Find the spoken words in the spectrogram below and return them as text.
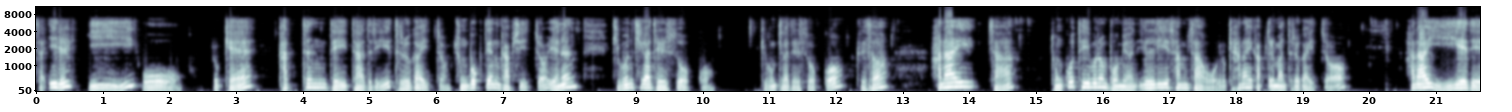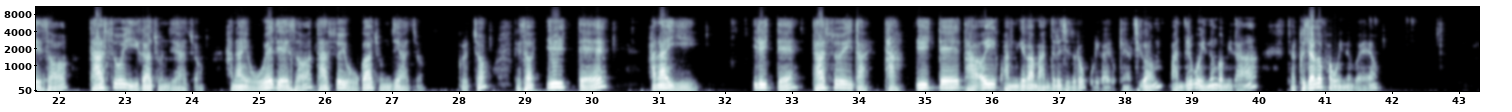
자, 1, 2, 5 이렇게 같은 데이터들이 들어가 있죠. 중복된 값이 있죠. 얘는 기본키가 될 수 없고 기본키가 될 수 없고 그래서 하나의 자 동꼬 테이블은 보면 1, 2, 3, 4, 5 이렇게 하나의 값들만 들어가 있죠. 하나의 2에 대해서 다수의 2가 존재하죠. 하나의 5에 대해서 다수의 5가 존재하죠. 그렇죠? 그래서 1대 하나의 2, 1대 다수의 다, 다, 1대 다의 관계가 만들어지도록 우리가 이렇게 지금 만들고 있는 겁니다. 자, 그 작업하고 있는 거예요.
